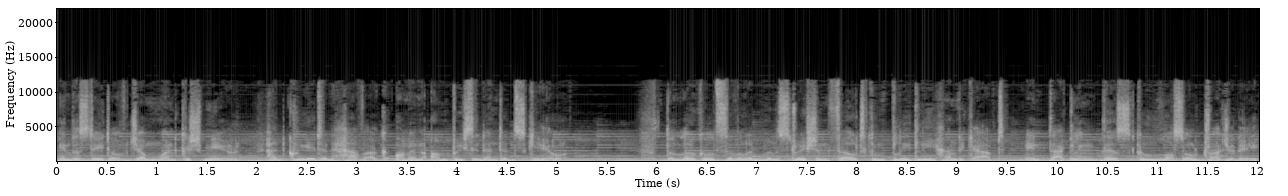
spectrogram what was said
in the state of Jammu and Kashmir had created havoc on an unprecedented scale. The local civil administration felt completely handicapped in tackling this colossal tragedy.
